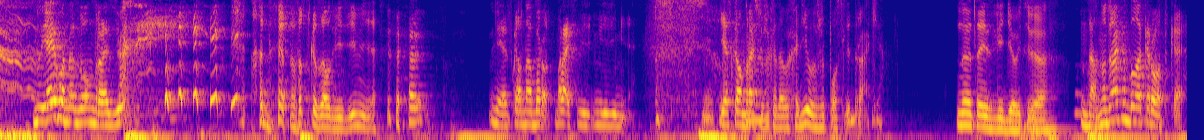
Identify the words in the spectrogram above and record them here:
Но я его назвал мразью. А до этого сказал «вези меня». Не, я сказал наоборот «Мразь, вези, вези меня». Я сказал «мразь» уже когда выходил, уже после драки. Ну, это из видео у тебя. Да, но драка была короткая.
